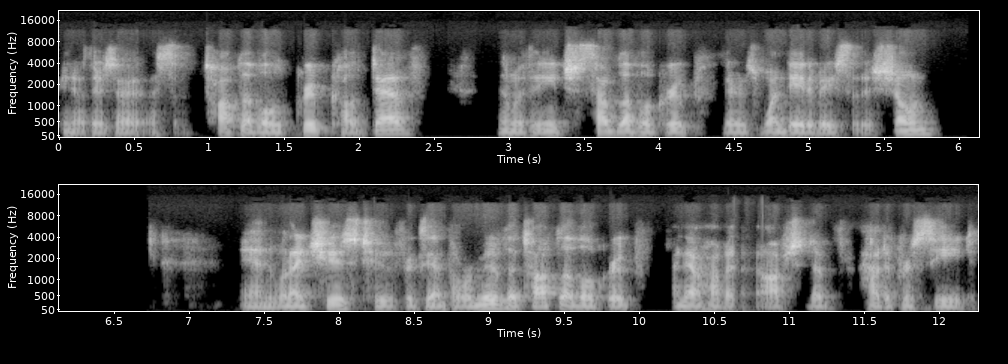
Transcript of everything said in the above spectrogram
you know, there's a, a, top level group called dev. And within each sub-level group, there's one database that is shown. And when I choose to, for example, remove the top level group, I now have an option of how to proceed.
